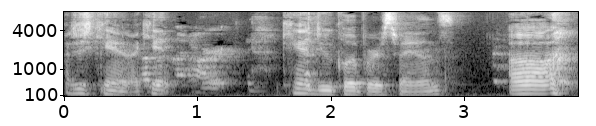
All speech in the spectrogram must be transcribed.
I just can't. I can't. Can't do Clippers fans. Uh,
